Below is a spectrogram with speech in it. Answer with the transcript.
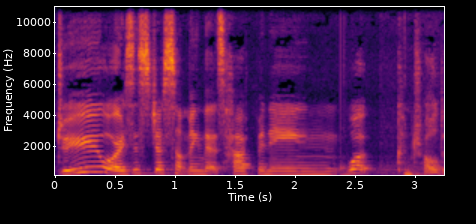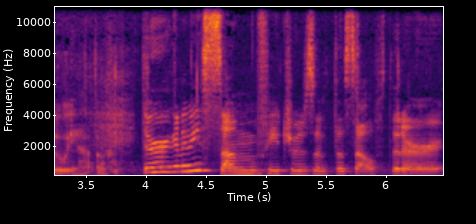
do, or is this just something that's happening? What control do we have? There are going to be some features of the self that are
